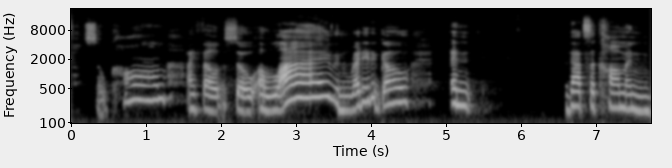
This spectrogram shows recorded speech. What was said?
felt so calm. I felt so alive and ready to go. And that's a common.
